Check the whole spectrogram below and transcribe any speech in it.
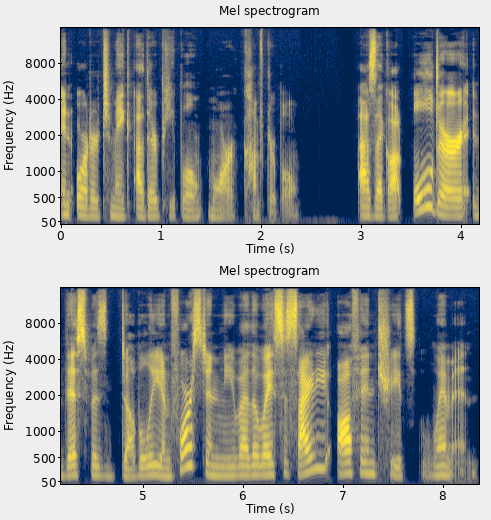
in order to make other people more comfortable. As I got older, this was doubly enforced in me by the way society often treats women.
